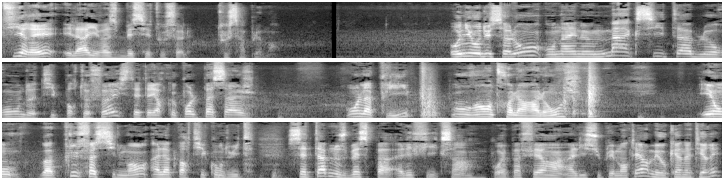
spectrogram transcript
tirez, et là, il va se baisser tout seul, tout simplement. Au niveau du salon, on a une maxi table ronde type portefeuille, c'est-à-dire que pour le passage, on la plie, on rentre la rallonge et on va plus facilement à la partie conduite. Cette table ne se baisse pas, elle est fixe. Hein. On pourrait pas faire un, lit supplémentaire, mais aucun intérêt,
